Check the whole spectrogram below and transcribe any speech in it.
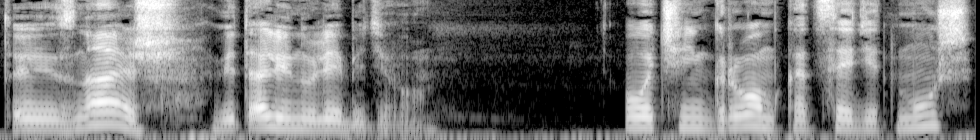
«Ты знаешь Виталину Лебедеву?» Очень громко цедит муж,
